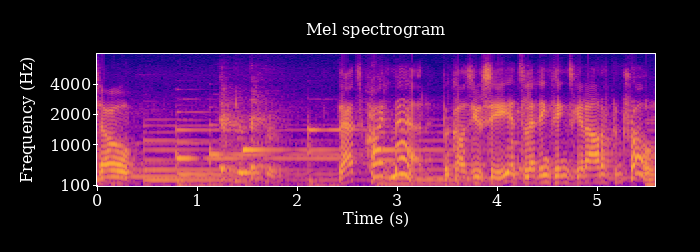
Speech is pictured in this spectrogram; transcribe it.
So, that's quite mad because you see, it's letting things get out of control.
